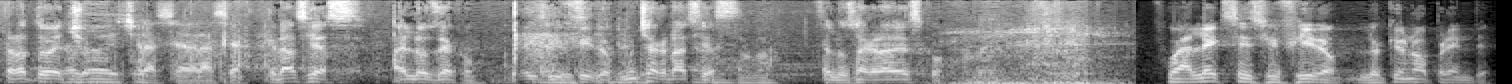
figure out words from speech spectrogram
Trato hecho. Gracias, gracias. Gracias, ahí los dejo. Alexis y Fido, Muchas gracias, Gracias, se los agradezco. Fue Alexis y Fido, lo que uno aprende.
